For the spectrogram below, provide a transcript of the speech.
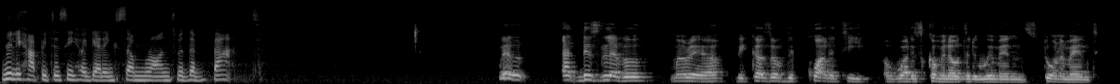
Really happy to see her getting some runs with the bat. Well, at this level, Maria, because of the quality of what is coming out of the women's tournament,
